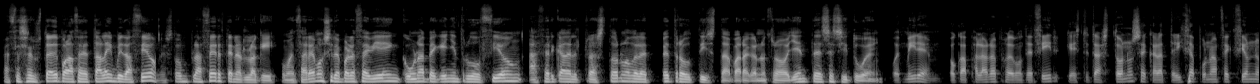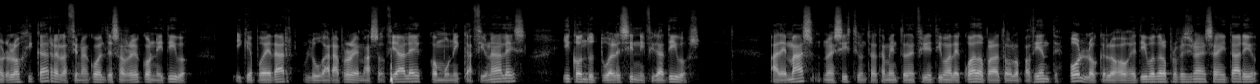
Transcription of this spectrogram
Gracias a usted por aceptar la invitación. Es un placer tenerlo aquí. Comenzaremos, si le parece bien, con una pequeña introducción acerca del trastorno del espectro autista para que nuestros oyentes se sitúen. Pues miren, en pocas palabras podemos decir que este trastorno se caracteriza por una afección neurológica relacionada con el desarrollo cognitivo y que puede dar lugar a problemas sociales, comunicacionales y conductuales significativos. Además, no existe un tratamiento definitivo adecuado para todos los pacientes, por lo que los objetivos de los profesionales sanitarios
